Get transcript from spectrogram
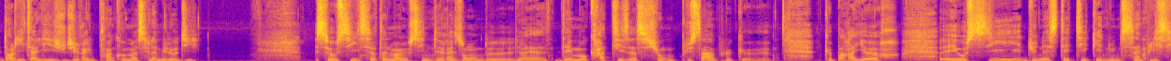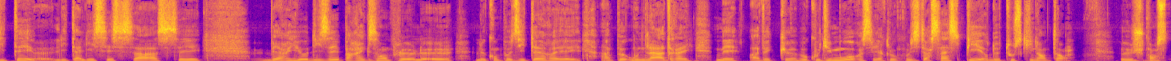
Dans l'Italie, je dirais, le point commun, c'est la mélodie. C'est aussi certainement aussi une des raisons de la démocratisation plus simple que, que par ailleurs, et aussi d'une esthétique et d'une simplicité. L'Italie, c'est ça. C'est Berio disait par exemple, le, le, compositeur est un peu un ladre, mais avec beaucoup d'humour. C'est-à-dire que le compositeur s'inspire de tout ce qu'il entend. Euh, je pense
